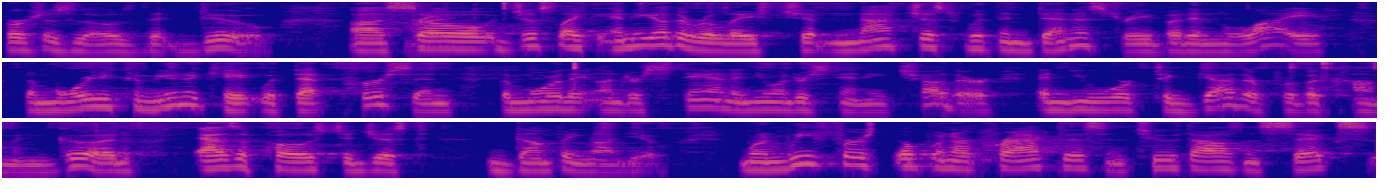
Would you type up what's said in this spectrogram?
versus those that do. Uh, so right. just like any other relationship not just within dentistry but in life the more you communicate with that person, the more they understand and you understand each other and you work together for the common good as opposed to just dumping on you. When we first opened our practice in 2006,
